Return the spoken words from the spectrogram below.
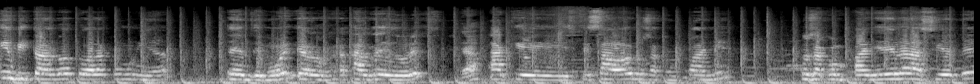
invitando a toda la comunidad de Moe y a los alrededores Yeah. a que este sábado nos acompañe, nos acompañen a las 7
